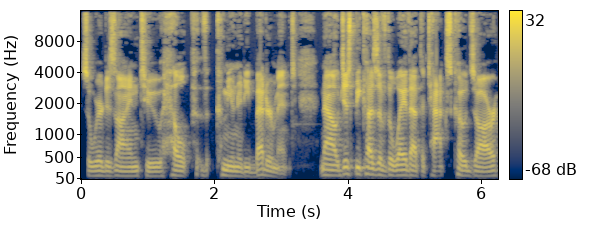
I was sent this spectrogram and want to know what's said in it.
so we're designed to help community betterment. Now, just because of the way that the tax codes are,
